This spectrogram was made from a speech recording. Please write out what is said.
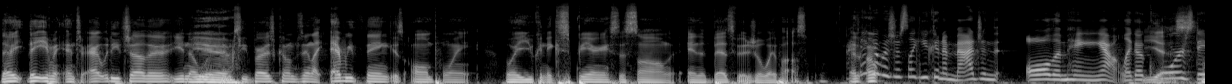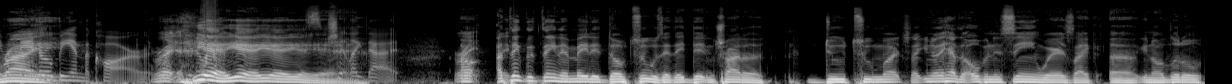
They they even interact with each other. You know, Yeah. when MC verse comes in, like everything is on point where you can experience the song in the best visual way possible. I And, think uh, it was just like you can imagine th- all them hanging out. Like, of Yes. course, David Right. Banner will be in the car. Right. Like, you know, Yeah, yeah, yeah, yeah, yeah. Shit like that. Uh, I think the thing that made it dope too is that they didn't try to do too much. Like you know, they have the opening scene where it's like uh you know a little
